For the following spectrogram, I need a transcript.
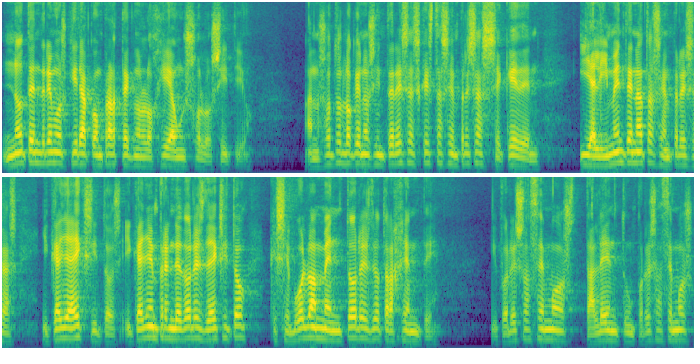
no tendremos que ir a comprar tecnología a un solo sitio. A nosotros lo que nos interesa es que estas empresas se queden y alimenten a otras empresas y que haya éxitos y que haya emprendedores de éxito que se vuelvan mentores de otra gente. Y por eso hacemos Talentum, por eso hacemos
